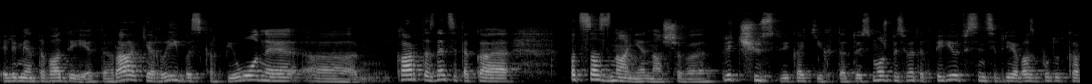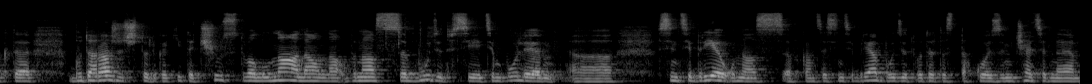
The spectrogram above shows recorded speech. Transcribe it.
элемента воды. Это раки, рыбы, скорпионы. Э, карта, знаете, такая подсознания нашего, предчувствий каких-то. То есть, может быть, в этот период, в сентябре, вас будут как-то будоражить, что ли, какие-то чувства. Луна, она в нас будет все, тем более в сентябре у нас, в конце сентября будет вот это такое замечательное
